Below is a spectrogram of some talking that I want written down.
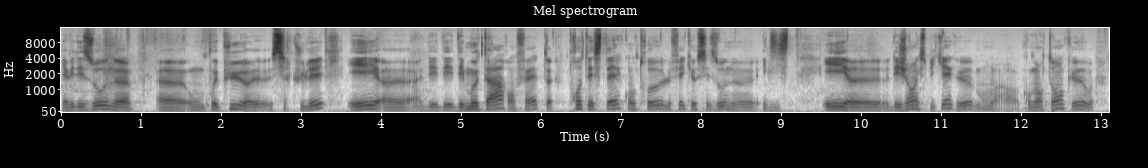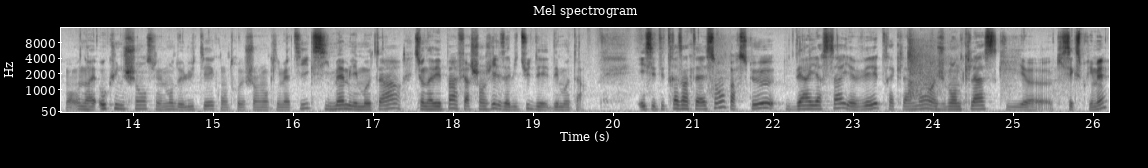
il y avait des zones où on ne pouvait plus circuler et des, motards en fait protestaient contre le fait que ces zones existent. Et euh, des gens expliquaient que, en commentant que on n'aurait aucune chance finalement de lutter contre le changement climatique si même les motards, si on n'avait pas à faire changer les habitudes des, motards. Et c'était très intéressant parce que derrière ça, il y avait très clairement un jugement de classe qui, euh, s'exprimait.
